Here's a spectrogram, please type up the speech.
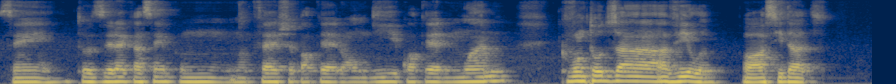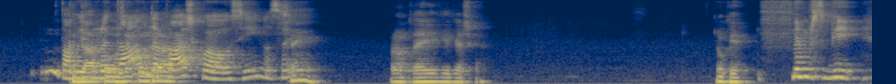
Sim, estou a dizer é que há sempre um- uma festa qualquer ou um dia qualquer no ano que vão todos à, à vila ou à cidade. Talvez no Natal, na. Páscoa ou assim, não sei. Sim. Pronto, é aí que queres chegar. O quê? Não percebi.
